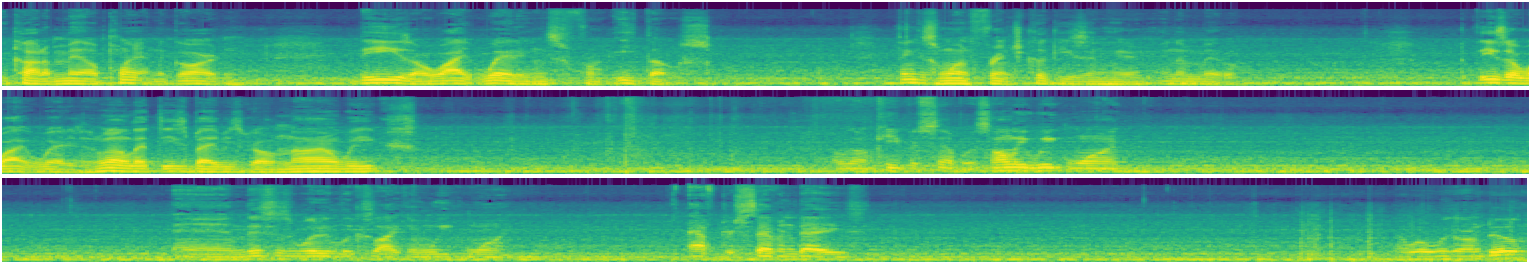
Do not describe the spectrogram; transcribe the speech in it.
We caught a male plant in the garden. These are white weddings from Ethos. I think it's one French cookies in here in the middle. But these are white weddings. We're going to let these babies grow nine weeks. We're going to keep it simple. It's only week one. And this is what it looks like in week one after seven days. Now what we're gonna do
